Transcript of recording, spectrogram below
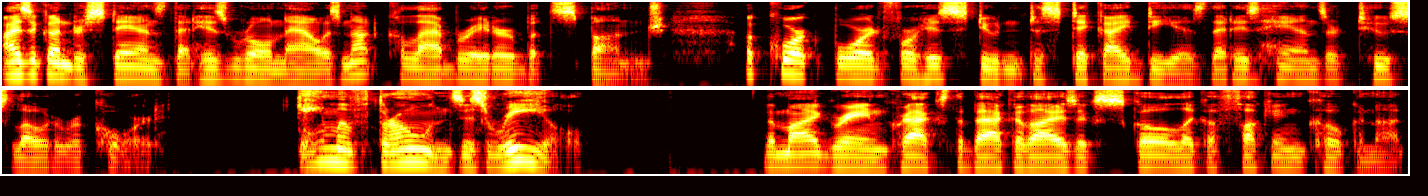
Isaac understands that his role now is not collaborator but sponge, a corkboard for his student to stick ideas that his hands are too slow to record. Game of Thrones is real. The migraine cracks the back of Isaac's skull like a fucking coconut.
